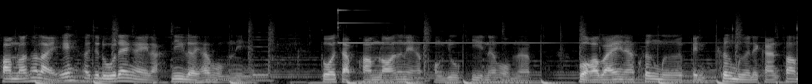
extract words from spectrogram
ความร้อนเท่าไหร่เอ๊ะเราจะดูได้ไงล่ะนี่เลยครับผมนี่ตัวจับความร้อนนั่นเองครับของยูคีนนะผมนะครับ บวกเอาไว้นะเครื่องมือเป็นเครื่องมือในการซ่อม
